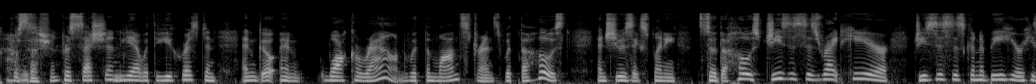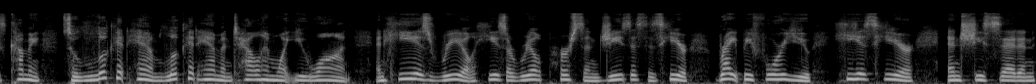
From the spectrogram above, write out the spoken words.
Procession. procession yeah with the eucharist and and go and walk around with the monstrance with the host. And she was explaining so the host jesus is right here. Jesus is going to be here. He's coming. So look at him. Look at him and tell him what you want. And he is real. He's a real person. Jesus is here right before you. He is here. And she said and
